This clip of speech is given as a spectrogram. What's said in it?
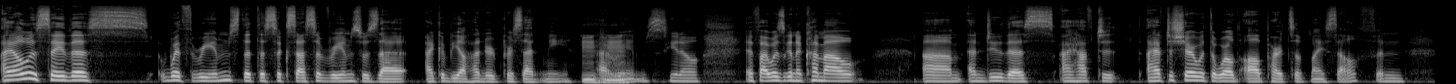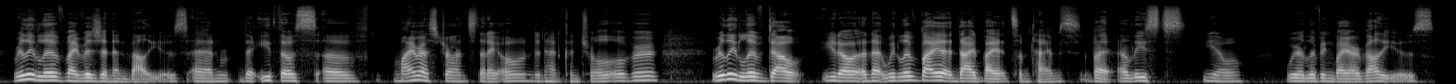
I always say this with Reem's that the success of Reem's was that I could be 100% me at Reem's. You know, if I was going to come out um, and do this, I have to I have to share with the world all parts of myself and really live my vision and values. And the ethos of my restaurants that I owned and had control over really lived out, you know, and that we lived by it and died by it sometimes, but at least, you know, we're living by our values.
